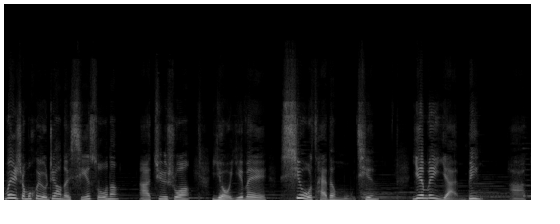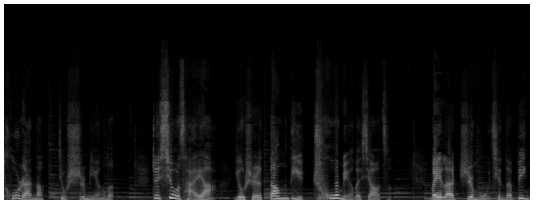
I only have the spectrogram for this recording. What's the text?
为什么会有这样的习俗呢？啊，据说有一位秀才的母亲，因为眼病啊，突然呢就失明了。这秀才呀，又是当地出名的孝子，为了治母亲的病，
